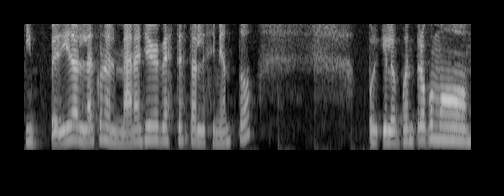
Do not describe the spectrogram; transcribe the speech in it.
y pedir hablar con el manager de este establecimiento. Porque lo encuentro como.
